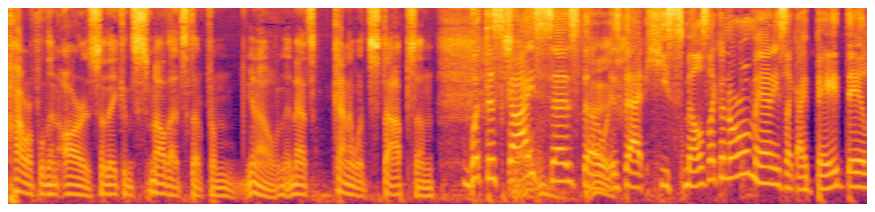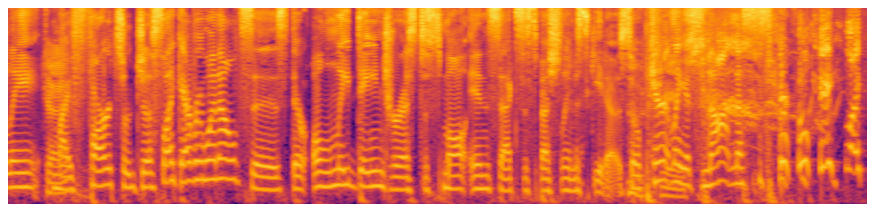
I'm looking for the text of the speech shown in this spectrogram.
powerful than ours, so they can smell that stuff from you know, and that's kind of what stops them. What this guy So, says though hey. is that he smells like a normal man. He's like, I bathe daily. Okay. My farts are just like everyone else's. They're only dangerous to small insects, especially mosquitoes. So oh, apparently, geez. it's not necessarily like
